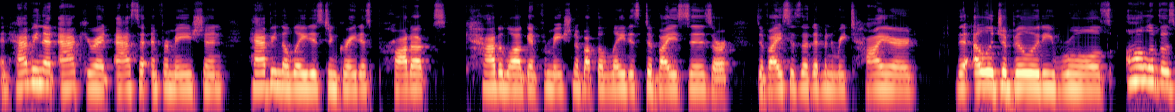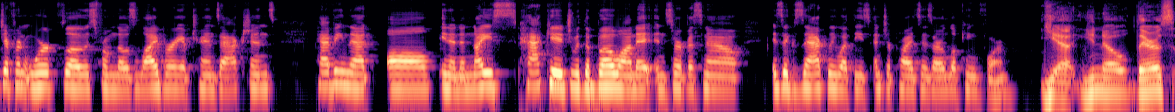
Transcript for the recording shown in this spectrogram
and having that accurate asset information, having the latest and greatest product catalog information about the latest devices or devices that have been retired, the eligibility rules, all of those different workflows from those library of transactions, having that all in a nice package with a bow on it in ServiceNow is exactly what these enterprises are looking for. Yeah, you know, there's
